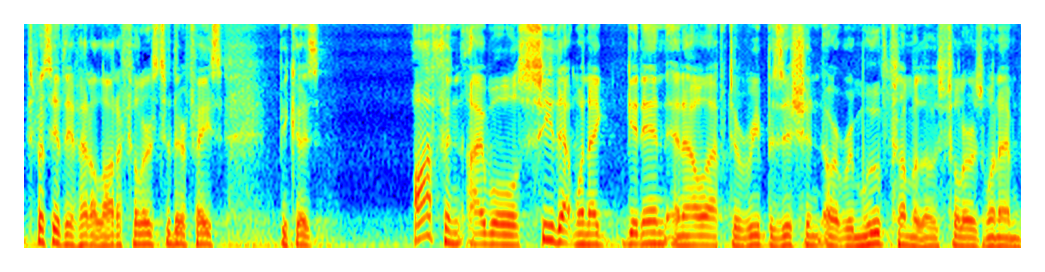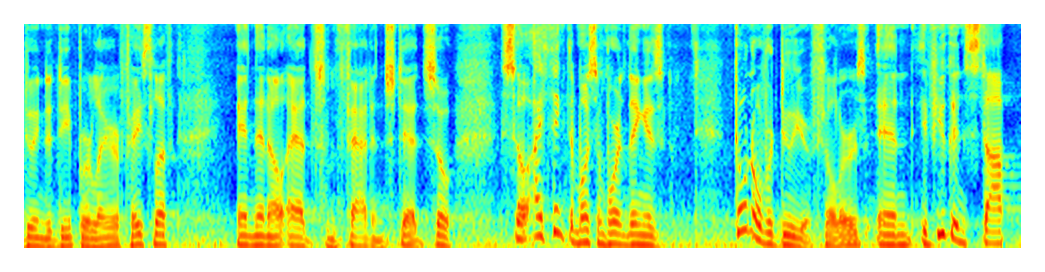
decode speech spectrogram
especially if they've had a lot of fillers to their face, because often I will see that when I get in, and I will have to reposition or remove some of those fillers when I'm doing the deeper layer facelift, and then I'll add some fat instead. So, so I think the most important thing is don't overdo your fillers, and if you can stop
